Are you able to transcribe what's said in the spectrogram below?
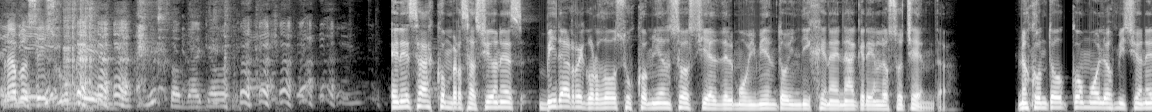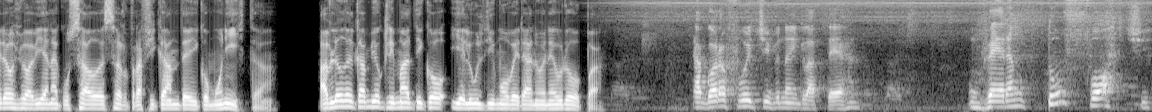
para vocês comerem. En esas conversaciones, Vira recordó sus comienzos y el del movimiento indígena en Acre en los 80. Nos contó cómo los misioneros lo habían acusado de ser traficante y comunista. Habló del cambio climático y el último verano en Europa. Agora fui, tive na Inglaterra, um verão tão forte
